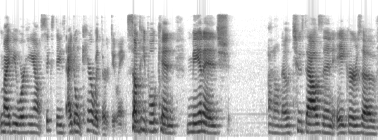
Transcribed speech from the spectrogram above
might be working out six days. I don't care what they're doing. Some people can manage, I don't know, two thousand acres of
